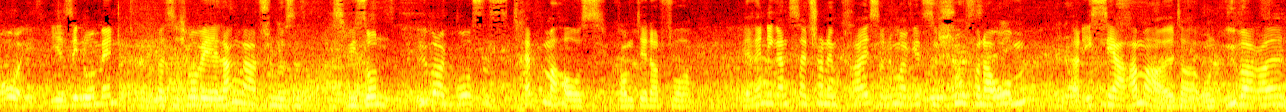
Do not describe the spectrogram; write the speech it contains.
Oh, hier sind nur Menschen. Ich weiß nicht, wo wir hier langlatschen müssen. Das ist wie so ein übergroßes Treppenhaus, kommt dir das vor. Wir rennen die ganze Zeit schon im Kreis und immer geht es eine Stufe nach oben. Das ist ja Hammer, Alter. Und überall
